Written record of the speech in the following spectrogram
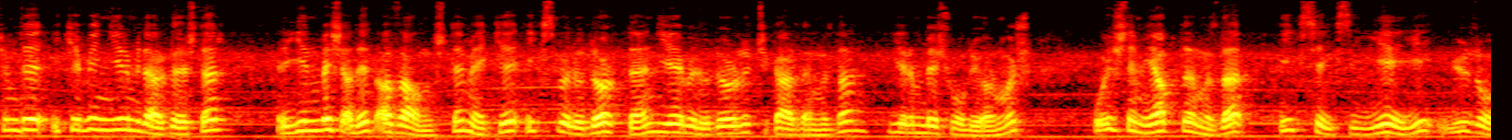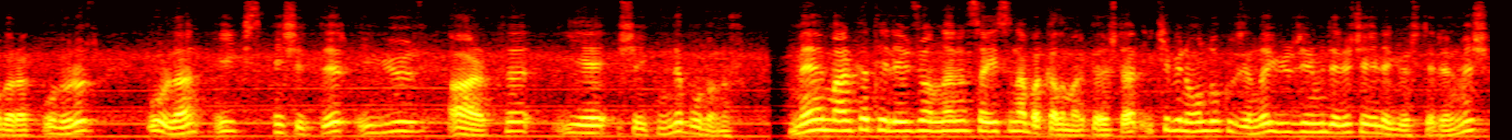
Şimdi 2020'de arkadaşlar e, 25 adet azalmış. Demek ki X bölü 4'ten Y bölü 4'ü çıkardığımızda 25 oluyormuş. Bu işlemi yaptığımızda X eksi Y'yi 100 olarak buluruz. Buradan X eşittir 100 artı Y şeklinde bulunur. M marka televizyonların sayısına bakalım arkadaşlar. 2019 yılında 120 derece ile gösterilmiş.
